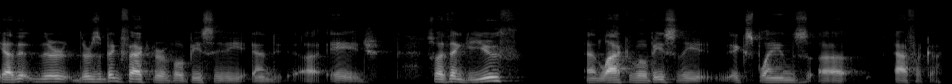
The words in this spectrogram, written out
Yeah, there, there's a big factor of obesity and uh, age. So I think youth and lack of obesity explains uh, Africa.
